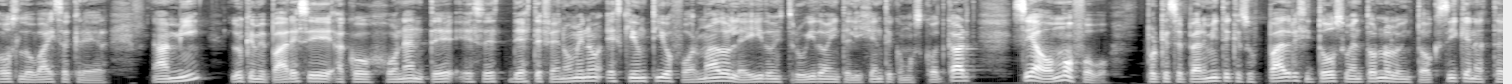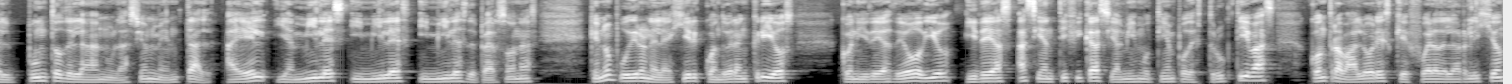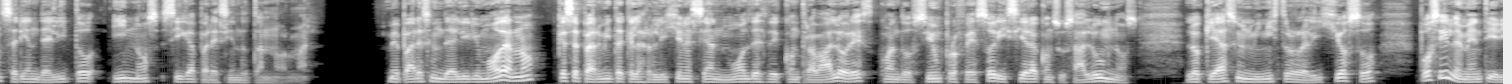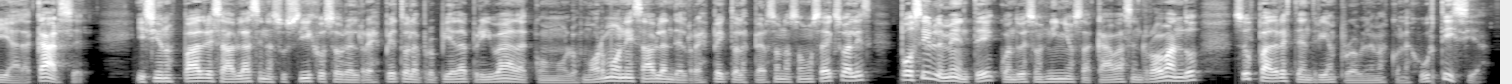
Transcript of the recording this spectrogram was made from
os lo vais a creer. A mí lo que me parece acojonante es de este fenómeno es que un tío formado, leído, instruido e inteligente como Scott Card sea homófobo porque se permite que sus padres y todo su entorno lo intoxiquen hasta el punto de la anulación mental, a él y a miles y miles y miles de personas que no pudieron elegir cuando eran críos, con ideas de odio, ideas acientíficas y al mismo tiempo destructivas, contra valores que fuera de la religión serían delito y nos siga pareciendo tan normal. Me parece un delirio moderno que se permita que las religiones sean moldes de contravalores cuando si un profesor hiciera con sus alumnos lo que hace un ministro religioso, posiblemente iría a la cárcel. Y si unos padres hablasen a sus hijos sobre el respeto a la propiedad privada como los mormones hablan del respeto a las personas homosexuales, posiblemente, cuando esos niños acabasen robando, sus padres tendrían problemas con la justicia.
